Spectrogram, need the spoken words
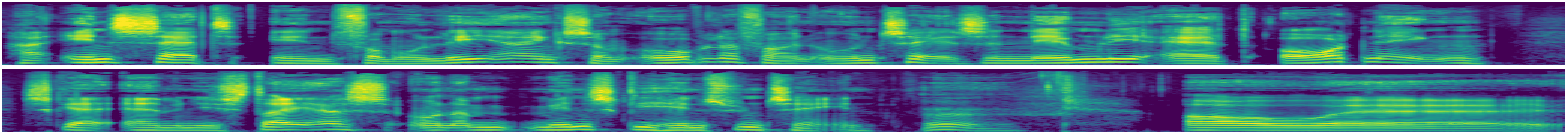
har indsat en formulering, som åbner for en undtagelse, nemlig at ordningen skal administreres under menneskelig hensyntagen. Mm. Og øh,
